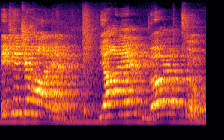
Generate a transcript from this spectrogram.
İkinci halini. Yani verb to.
